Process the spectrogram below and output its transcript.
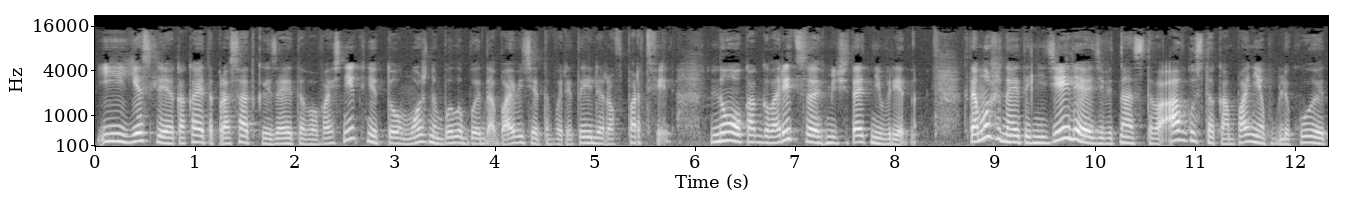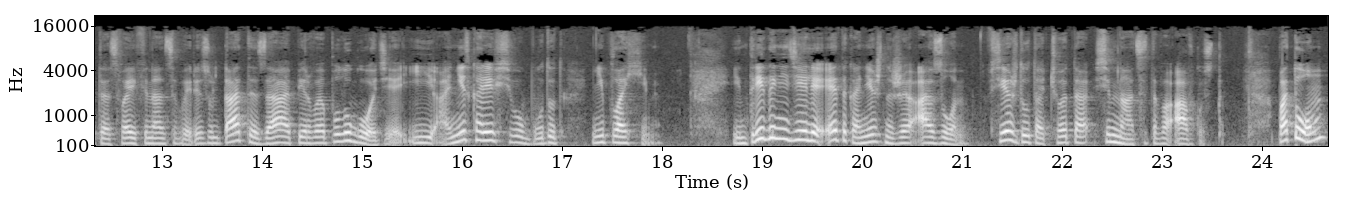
И если какая-то просадка из-за этого возникнет, то можно было бы добавить этого ритейлера в портфель. Но, как говорится, мечтать не вредно. К тому же на этой неделе, 19 августа, компания публикует свои финансовые результаты за первое полугодие. И они, скорее всего, будут неплохими. Интрига недели – это, конечно же, Озон. Все ждут отчета 17 августа. Потом,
